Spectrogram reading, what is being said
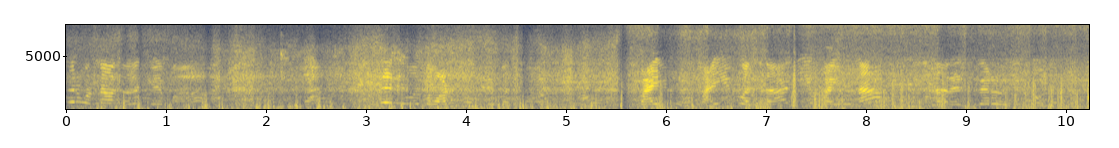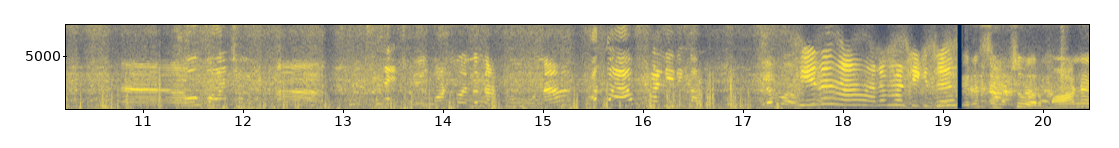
பேரும் ஒன்றா வந்தாலும் கேட்பா சரி ஒரு உடம்பு ஃபைவ் ஃபைவ் ரெண்டு வந்து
